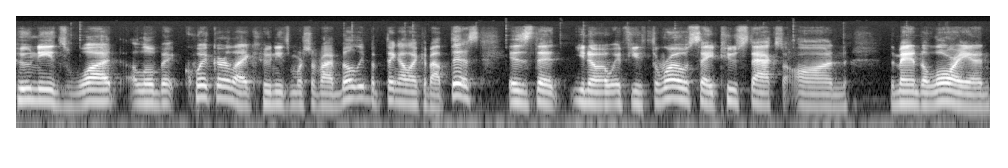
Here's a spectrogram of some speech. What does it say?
who needs what a little bit quicker like who needs more survivability. But the thing i like about this is that you know if you throw say two stacks on the mandalorian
